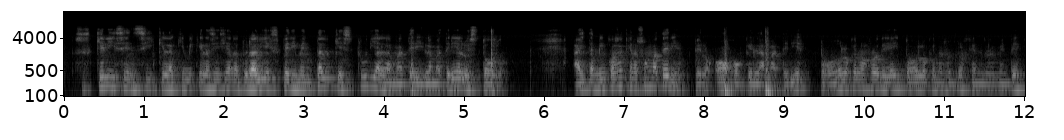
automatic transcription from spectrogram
Entonces, ¿qué dice en sí? Que la química es la ciencia natural y experimental que estudia la materia, y la materia lo es todo. Hay también cosas que no son materia, pero ojo que la materia es todo lo que nos rodea y todo lo que nosotros generalmente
